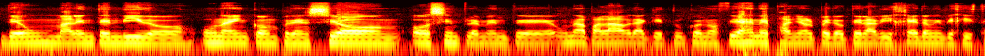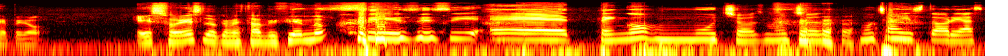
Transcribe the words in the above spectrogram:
de un malentendido, una incomprensión o simplemente una palabra que tú conocías en español pero te la dijeron y dijiste, pero ¿eso es lo que me estás diciendo? Sí, sí, sí. Eh, tengo muchos, muchos, muchas historias.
